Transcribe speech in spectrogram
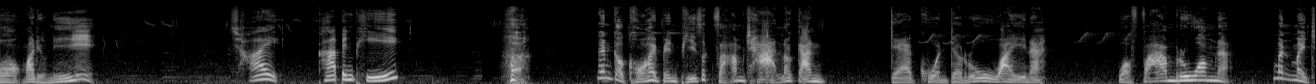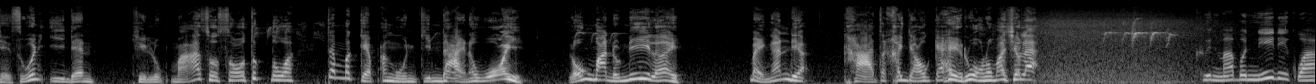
บอกมาเดี๋ยวนี้ ใช่ ข้าเป็นผีฮะงั้นก็ขอให้เป็นผีสักสามชาติแล้วกัน แกควรจะรู้ไว้นะ ว่าฟาร์มรวมน่ะ มันไม่ใช่สวนอีเดน ที่ลูกหมาโซโซทุกตัวจะมาเก็บองุ่นกินได้นะโว้ย ลงมาเดี๋ยวนี้เลย ไม่งั้นเดี๋ยวข้าจะเขย่าแกให้ร่วงลงมาเชียวแหละ ขึ้นมาบนนี้ดีกว่า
